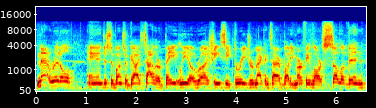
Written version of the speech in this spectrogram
Matt Riddle, and just a bunch of guys, Tyler Bate, Lio Rush, EC3, Drew McIntyre, Buddy Murphy, Lars Sullivan,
